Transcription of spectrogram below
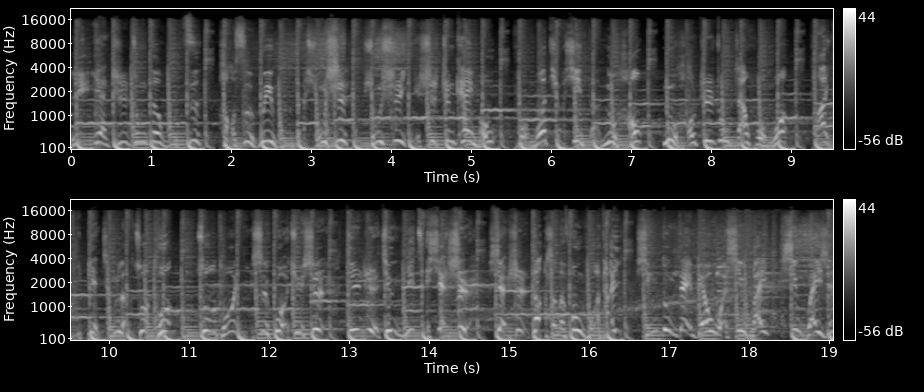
烈焰之中的。舞姿，好似威武的。雄狮，雄狮也是睁开眸，火魔挑衅的。怒嚎，怒嚎之中斩火魔，他已变成了蹉跎，蹉跎已是过去式，今日经已在现世，现世踏上了烽火台，行动代表我心怀，心怀人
